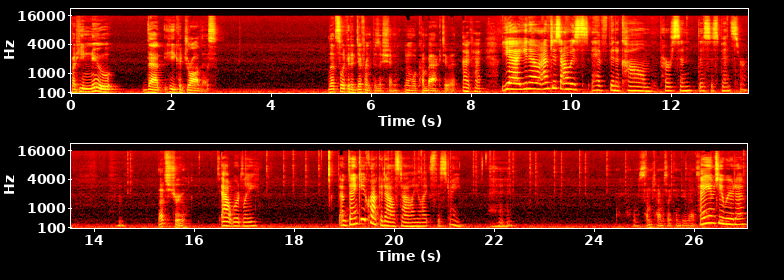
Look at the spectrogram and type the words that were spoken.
But he knew that he could draw this. Let's look at a different position and we'll come back to it. Okay. Yeah, you know, I'm just always have been a calm person, This the suspenser. That's true. Outwardly, um, thank you, Crocodile Style. He likes the stream. Sometimes I can do that. Hey, MG Weirdo.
